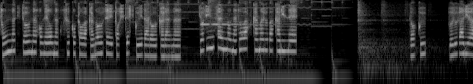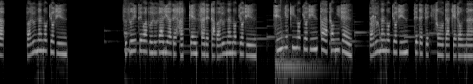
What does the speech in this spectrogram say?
そんな貴重な骨をなくすことは可能性として低いだろうからな。巨人さんの謎は深まるばかりね。6、ブルガリア、バルナの巨人。続いてはブルガリアで発見されたバルナの巨人。進撃の巨人パート2じゃん。バルナの巨人って出てきそうだけどな。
